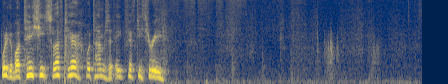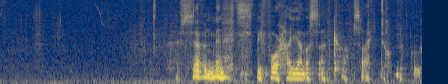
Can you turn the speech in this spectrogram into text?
What do you got, about 10 sheets left here? What time is it? 8.53. Seven minutes before Ayano-san comes. I don't know.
